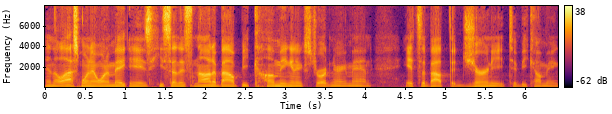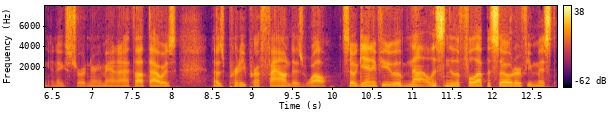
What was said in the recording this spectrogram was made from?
And the last point I want to make is he said it's not about becoming an extraordinary man. It's about the journey to becoming an extraordinary man. And I thought that was that was pretty profound as well. So again, if you have not listened to the full episode or if you missed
